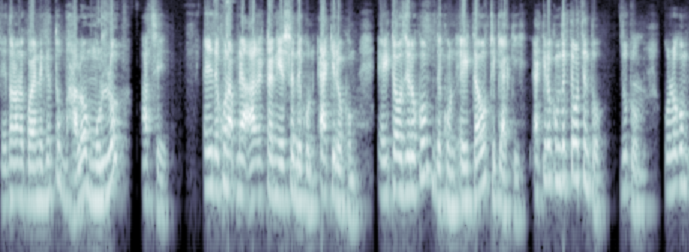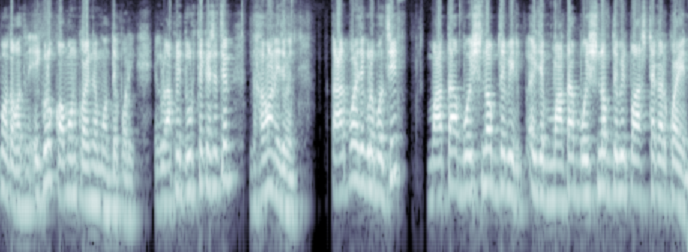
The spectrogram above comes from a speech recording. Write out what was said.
সেই ধরনের কয়েনে কিন্তু ভালো মূল্য আছে। এই দেখুন আপনি আরেকটা নিয়ে এসেছেন দেখুন একই রকম। এইটাও যেরকম দেখুন এইটাও ঠিক একই। একই রকম দেখতে পাচ্ছেন তো? দুটো। কোনো রকম কোনো তফাৎ নেই। এগুলো কমন কয়েনের মধ্যে পড়ে। এগুলো আপনি দূর থেকে এসেছেন ধারণা নিয়ে যাবেন। তারপরে যেগুলো বলছি মাতা বৈষ্ণব দেবীর এই যে মাতা বৈষ্ণব দেবীর পাঁচ টাকার কয়েন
